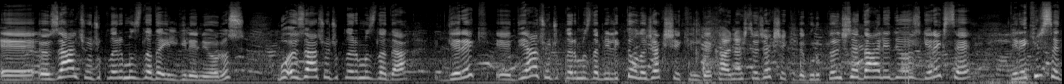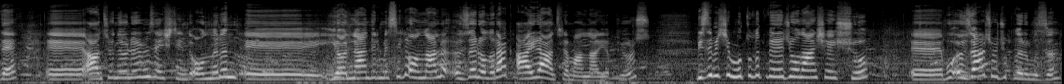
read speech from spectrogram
e, özel çocuklarımızla da ilgileniyoruz. Bu özel çocuklarımızla da gerek e, diğer çocuklarımızla birlikte olacak şekilde, kaynaştıracak şekilde grupların içine dahil ediyoruz. Gerekse, gerekirse de e, antrenörlerimiz eşliğinde onların e, yönlendirmesiyle onlarla özel olarak ayrı antrenmanlar yapıyoruz. Bizim için mutluluk verici olan şey şu, e, bu özel çocuklarımızın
